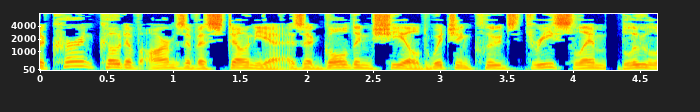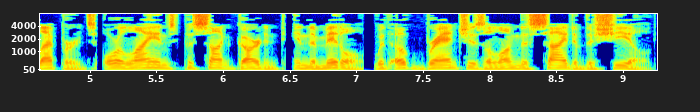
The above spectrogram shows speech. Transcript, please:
The current coat of arms of Estonia is a golden shield which includes three slim, blue leopards or lions passant gardant in the middle, with oak branches along the side of the shield.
